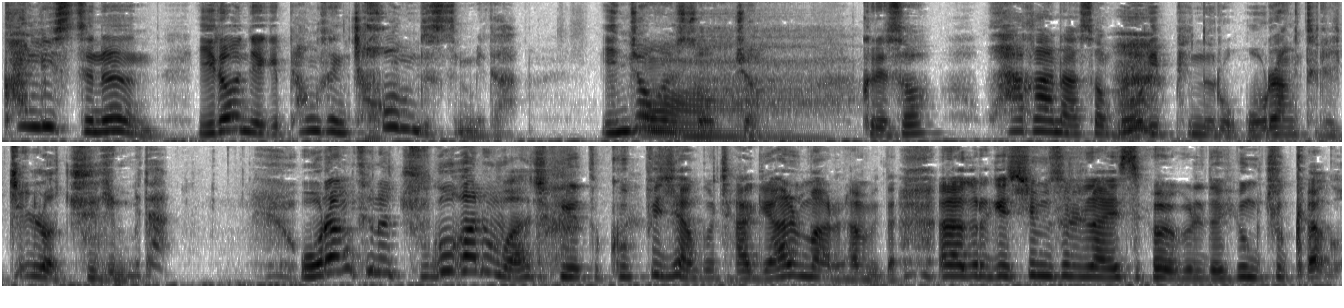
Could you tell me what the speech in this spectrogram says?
칼리스트는 이런 얘기 평생 처음 듣습니다. 인정할 수 없죠. 그래서 화가 나서 머리핀으로 오랑트를 찔러 죽입니다. 오랑트는 죽어가는 와중에도 굽히지 않고 자기 할 말을 합니다. 아 그렇게 나 있어요. 얼굴도 흉측하고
